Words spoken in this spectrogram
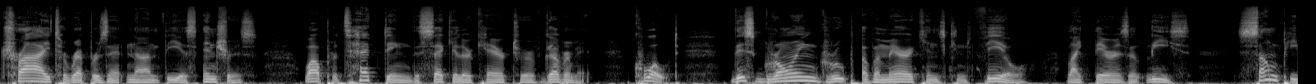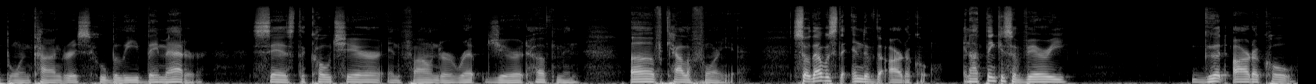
try to represent non theist interests while protecting the secular character of government. Quote, this growing group of Americans can feel like there is at least some people in Congress who believe they matter, says the co chair and founder, Rep. Jared Huffman of California. So that was the end of the article. And I think it's a very good article.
